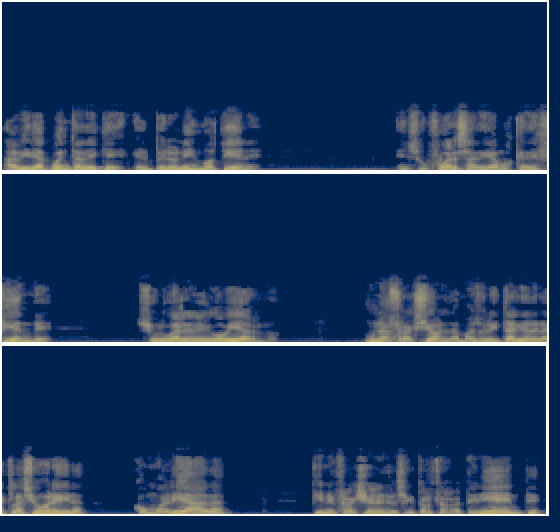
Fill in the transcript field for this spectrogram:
Habida cuenta de que el peronismo tiene en su fuerza, digamos, que defiende su lugar en el gobierno, una fracción, la mayoritaria de la clase obrera, como aliada, tiene fracciones del sector terrateniente,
